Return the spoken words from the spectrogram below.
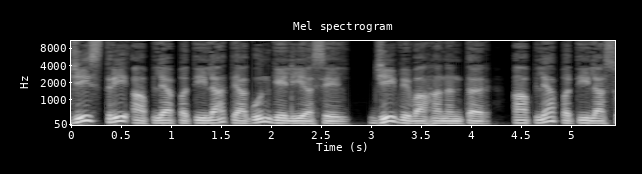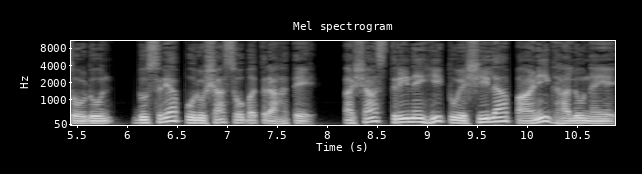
जी स्त्री आपल्या पतीला त्यागून गेली असेल जी विवाहानंतर आपल्या पतीला सोडून दुसऱ्या पुरुषासोबत राहते अशा स्त्रीनेही तुळशीला पाणी घालू नये.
